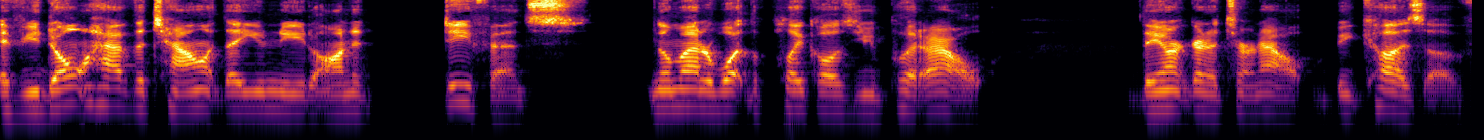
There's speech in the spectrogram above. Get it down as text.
If you don't have the talent that you need on a defense, no matter what the play calls you put out, they aren't going to turn out because of.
